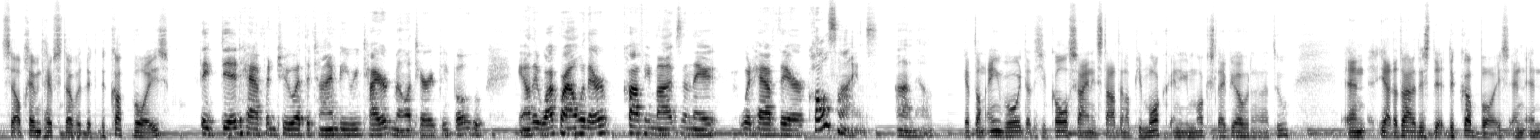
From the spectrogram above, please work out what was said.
Ze, op een gegeven moment heeft ze het over de, de Cup Boys. They did happen to, at the time, be retired military people who, you know, they walk around with their coffee mugs and they would have their call signs on them. Je hebt dan één woord, dat is je call sign. Het staat dan op je mok en die mok sleep je over naar naartoe. En ja, dat waren dus de, de Cup Boys. En, en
